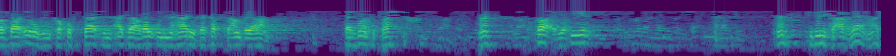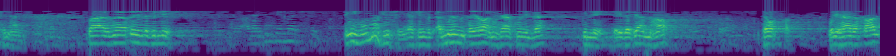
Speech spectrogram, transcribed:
بصائرهم كخفاش أتى ضوء النهار فكف عن طيران تعرفون الخفاش؟ ها؟ طائر يطير ها؟ بدون شعار لا ما هذا طائر ما يطير إلا بالليل إيه هو ما في شيء لكن المهم الطيران لا يكون إلا بالليل. فإذا جاء النهار توقف. ولهذا قال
